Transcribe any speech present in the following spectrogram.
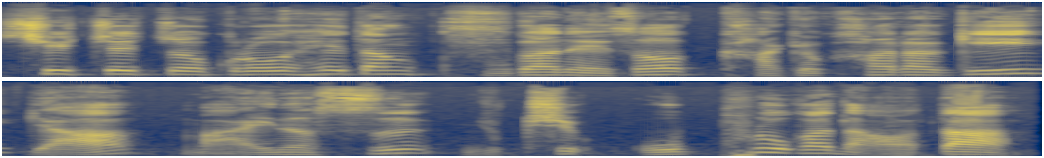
실질적으로 해당 구간에서 가격 하락이 약 마이너스 65%가 나왔다.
